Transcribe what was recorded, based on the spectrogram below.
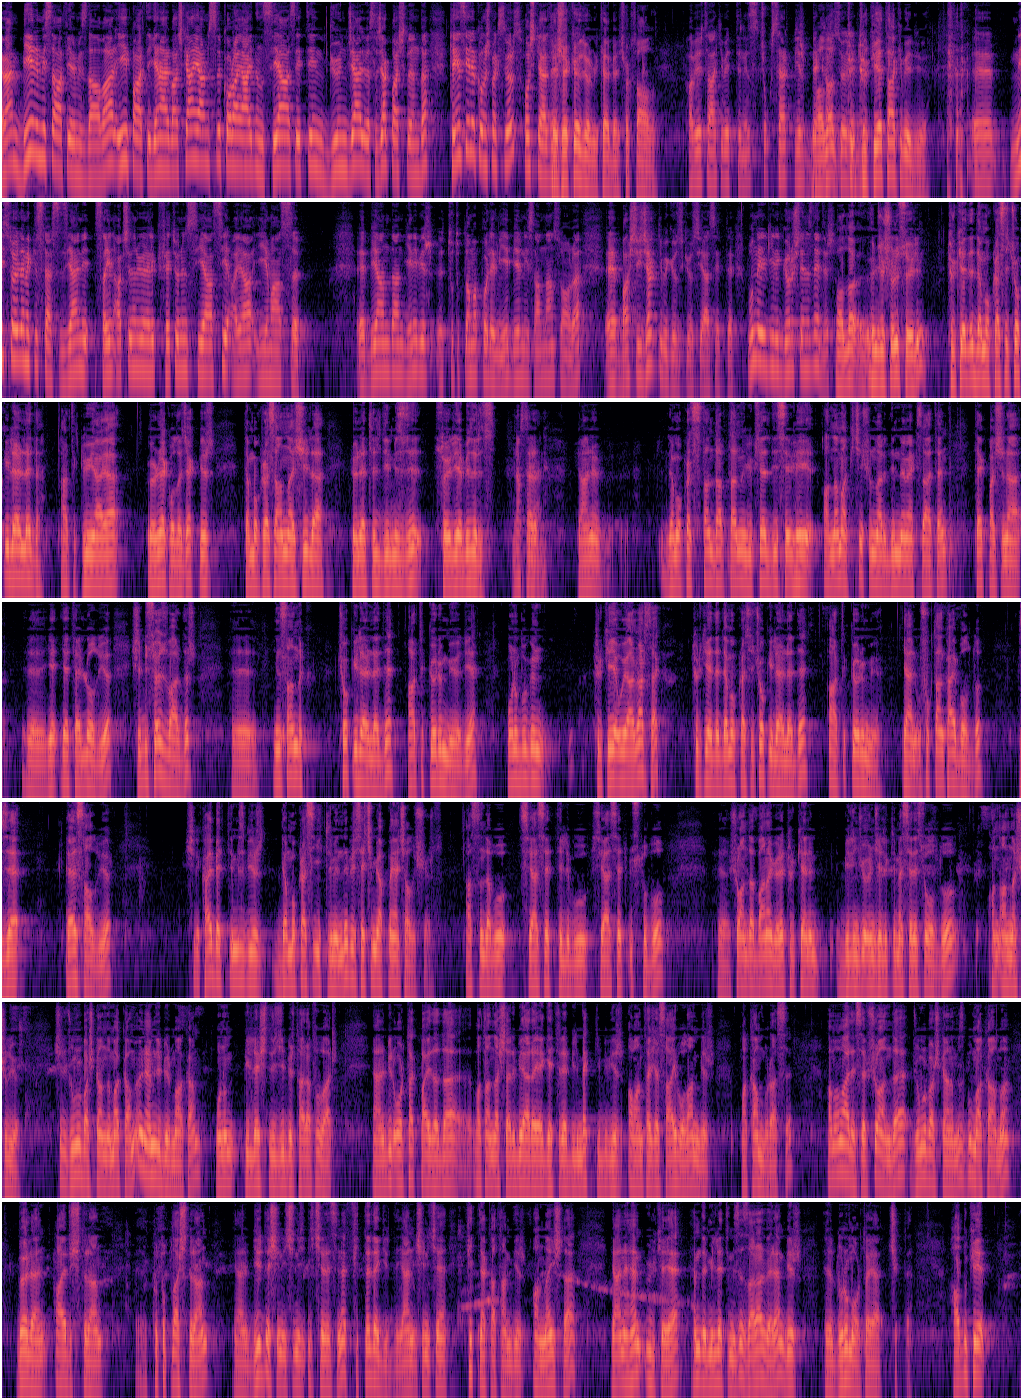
Efendim bir misafirimiz daha var. İyi Parti Genel Başkan Yardımcısı Koray Aydın siyasetin güncel ve sıcak başlığında kendisiyle konuşmak istiyoruz. Hoş geldiniz. Teşekkür ediyorum İlker Bey. Çok sağ olun. Haberi takip ettiniz. Çok sert bir beka Vallahi söylemi. Tü- Türkiye takip ediyor. Ee, ne söylemek istersiniz? Yani Sayın Akşener'e yönelik FETÖ'nün siyasi ayağı iması. Ee, bir yandan yeni bir e, tutuklama polemiği 1 Nisan'dan sonra e, başlayacak gibi gözüküyor siyasette. Bununla ilgili görüşleriniz nedir? Vallahi önce şunu söyleyeyim. Türkiye'de demokrasi çok ilerledi. Artık dünyaya örnek olacak bir demokrasi anlayışıyla yönetildiğimizi söyleyebiliriz. Nasıl Her- yani? Yani demokrasi standartlarının yükseldiği seviyeyi anlamak için şunları dinlemek zaten tek başına e, ye- yeterli oluyor. Şimdi bir söz vardır. E, insanlık çok ilerledi, artık görünmüyor diye. Onu bugün Türkiye'ye uyarlarsak, Türkiye'de demokrasi çok ilerledi, artık görünmüyor. Yani ufuktan kayboldu. Bize el sallıyor. Şimdi kaybettiğimiz bir demokrasi ikliminde bir seçim yapmaya çalışıyoruz. Aslında bu siyaset dili, bu siyaset üslubu e, şu anda bana göre Türkiye'nin birinci öncelikli meselesi olduğu an- anlaşılıyor. Şimdi Cumhurbaşkanlığı makamı önemli bir makam. Onun birleştirici bir tarafı var. Yani bir ortak paydada vatandaşları bir araya getirebilmek gibi bir avantaja sahip olan bir makam burası. Ama maalesef şu anda Cumhurbaşkanımız bu makamı bölen, ayrıştıran, e, kutuplaştıran yani bir de işin için, içerisine fitne de girdi. Yani işin içine fitne katan bir anlayışla yani hem ülkeye hem de milletimize zarar veren bir e, durum ortaya çıktı. Halbuki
